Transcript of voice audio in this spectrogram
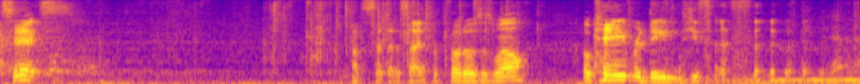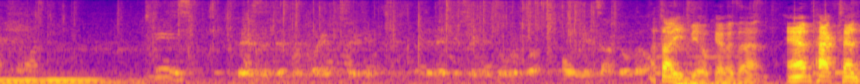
Pack six. I'll have to set that aside for photos as well. Okay, redeemed, he says. I thought you'd be okay with that. And pack 10.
